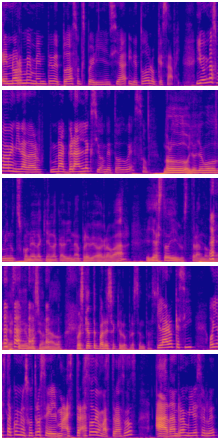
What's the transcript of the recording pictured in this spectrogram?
enormemente de toda su experiencia y de todo lo que sabe. Y hoy nos va a venir a dar una gran lección de todo eso. No lo dudo, yo llevo dos minutos con él aquí en la cabina previo a grabar y ya estoy ilustrándome, ya estoy emocionado. Pues, ¿qué te parece que lo presentas? Claro que sí. Hoy está con nosotros el maestrazo de maestrazos, Adán Ramírez Herret.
